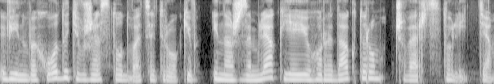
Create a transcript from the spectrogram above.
Він виходить вже 120 років, і наш земляк є його редактором чверть століття.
